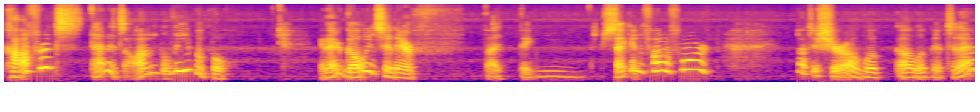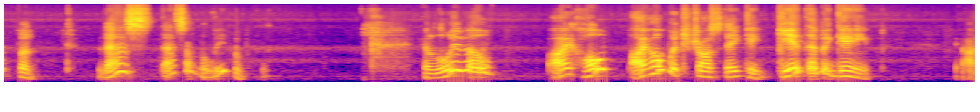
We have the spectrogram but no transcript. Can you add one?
conference? That is unbelievable. And they're going to their, I think, second Final Four. Not too sure. I'll look. I'll look into that, but that's that's unbelievable. In Louisville, I hope I hope Wichita State can give them a game. I,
